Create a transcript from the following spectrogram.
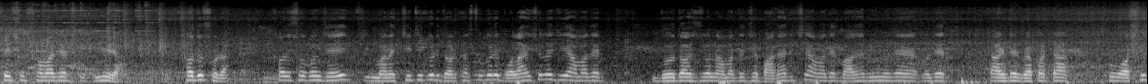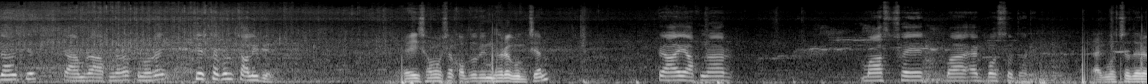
সেই সব সমাজের ইয়েরা সদস্যরা সদস্যগণ যে মানে চিঠি করে দরখাস্ত করে বলা হয়েছিল যে আমাদের দু দশজন আমাদের যে বাধা দিচ্ছে আমাদের বাধা বিঘ্নতে আমাদের কারেন্টের ব্যাপারটা খুব অসুবিধা হচ্ছে তা আমরা আপনারা পুনরায় চেষ্টা করুন চালিয়ে দেন। এই সমস্যা কতদিন ধরে ভুগছেন? প্রায় আপনার মাস ছয়েক বা এক বছর ধরে। এক বছর ধরে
